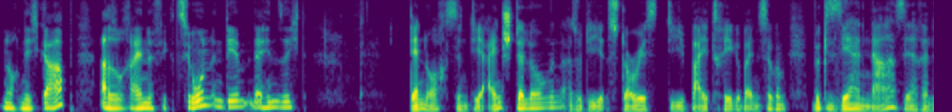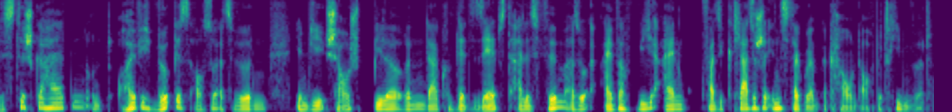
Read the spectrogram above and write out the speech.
noch nicht gab. Also reine Fiktion in dem in der Hinsicht. Dennoch sind die Einstellungen, also die Stories, die Beiträge bei Instagram wirklich sehr nah, sehr realistisch gehalten und häufig wirkt es auch so, als würden eben die Schauspielerinnen da komplett selbst alles filmen, also einfach wie ein quasi klassischer Instagram-Account auch betrieben wird.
